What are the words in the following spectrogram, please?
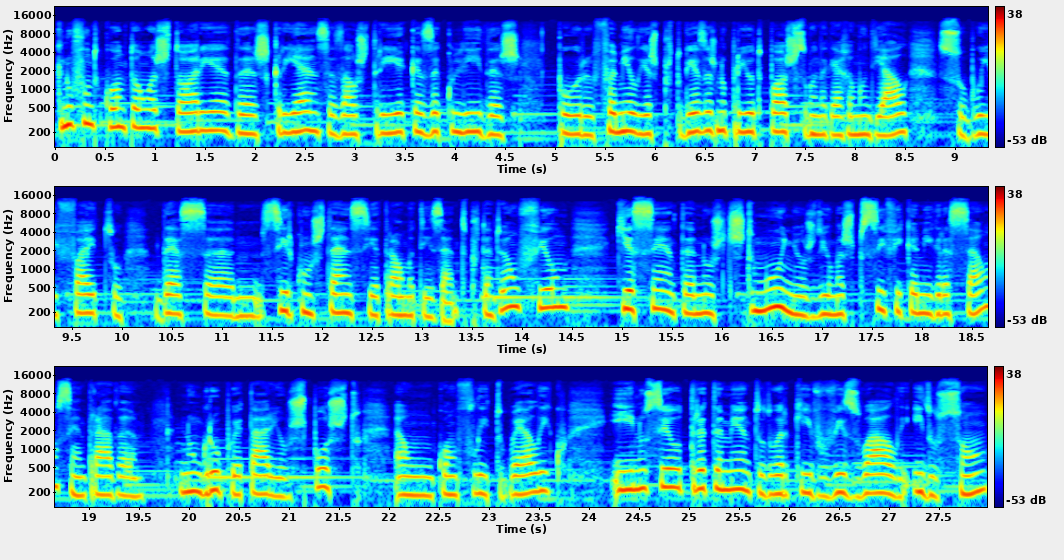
que, no fundo, contam a história das crianças austríacas acolhidas por famílias portuguesas no período pós-Segunda Guerra Mundial, sob o efeito dessa hum, circunstância traumatizante. Portanto, é um filme que assenta nos testemunhos de uma específica migração centrada num grupo etário exposto a um conflito bélico e no seu tratamento do arquivo visual e do som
